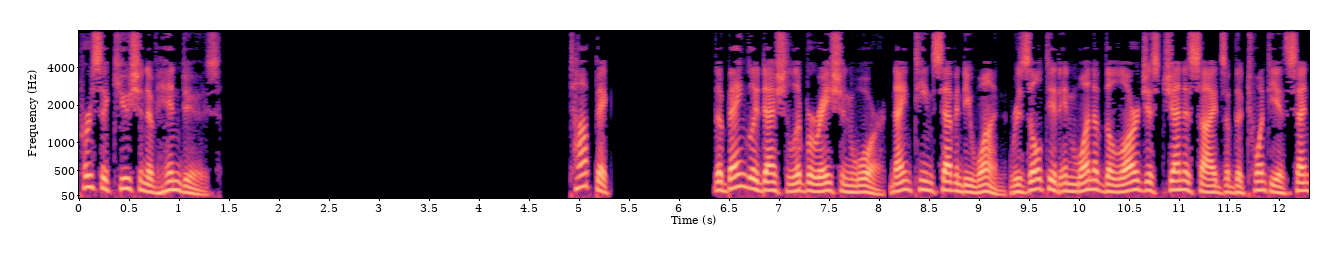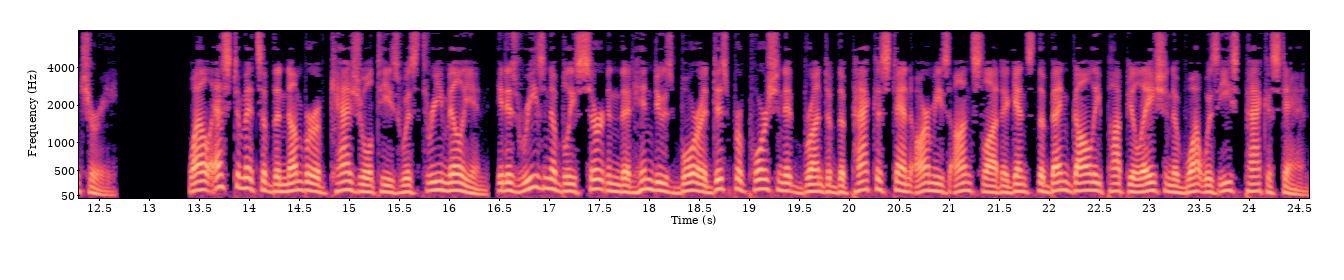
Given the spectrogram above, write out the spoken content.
Persecution of Hindus the Bangladesh Liberation War 1971 resulted in one of the largest genocides of the 20th century. While estimates of the number of casualties was 3 million, it is reasonably certain that Hindus bore a disproportionate brunt of the Pakistan Army's onslaught against the Bengali population of what was East Pakistan.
